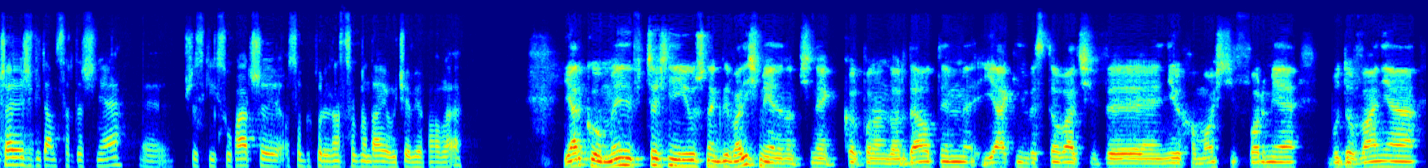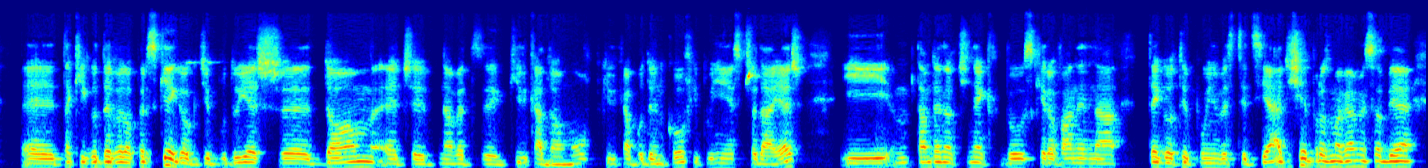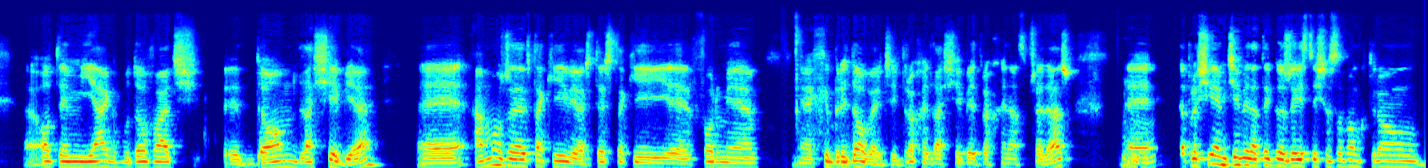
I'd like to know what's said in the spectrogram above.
Cześć, witam serdecznie wszystkich słuchaczy, osoby, które nas oglądają i Ciebie, Pawle. Jarku, my wcześniej już nagrywaliśmy jeden odcinek Corpo Landlorda o tym, jak inwestować w nieruchomości w formie budowania e, takiego deweloperskiego, gdzie budujesz dom, czy nawet kilka domów, kilka budynków i później je sprzedajesz. I tamten odcinek był skierowany na tego typu inwestycje, a dzisiaj porozmawiamy sobie o tym, jak budować dom dla siebie, e, a może w takiej, wiesz, też takiej e, formie e, hybrydowej, czyli trochę dla siebie, trochę na sprzedaż. Mhm. Zaprosiłem Ciebie dlatego, że jesteś osobą, którą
